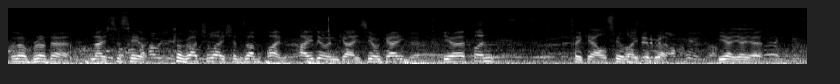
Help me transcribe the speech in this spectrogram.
Hello, brother. Nice to see you. Congratulations, I'm fine. How you doing, guys? You okay? yeah. You have fun? Take care. I'll see you later, in a bro. minute, here, I'm Yeah, yeah, yeah.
